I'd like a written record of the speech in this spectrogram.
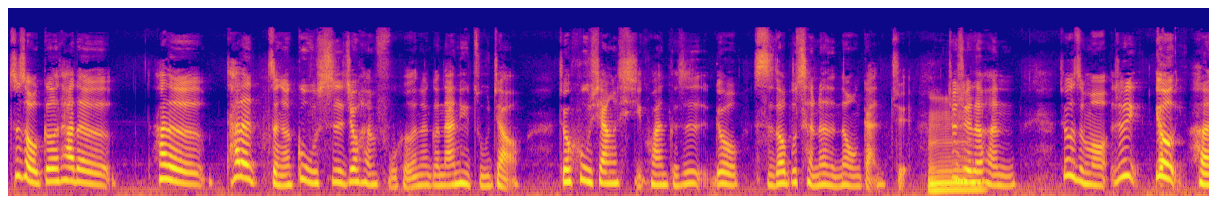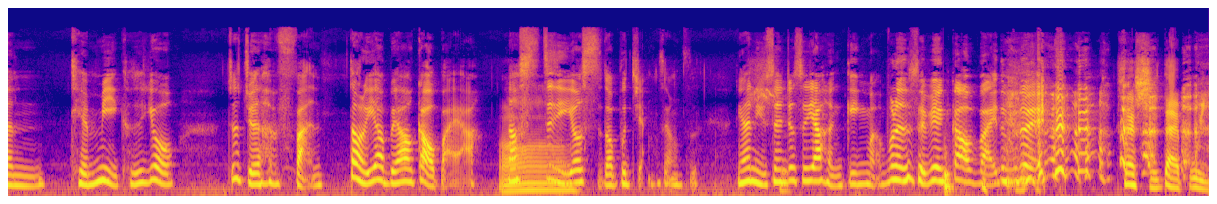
这首歌它的它的他的整个故事就很符合那个男女主角就互相喜欢，可是又死都不承认的那种感觉，就觉得很就怎么就是又很甜蜜，可是又就觉得很烦，到底要不要告白啊？然后自己又死都不讲，这样子。你看女生就是要很硬嘛，不能随便告白，对不对？现在时代不一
